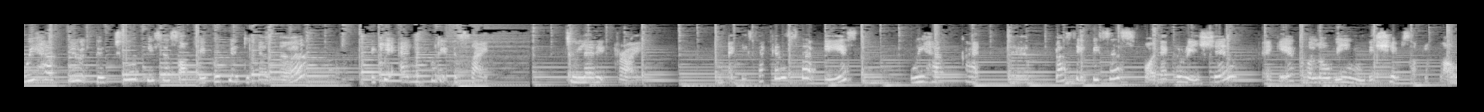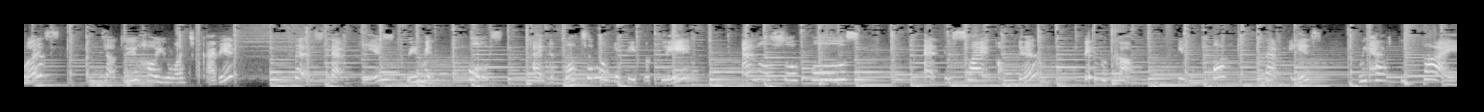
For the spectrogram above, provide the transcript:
we have glued the two pieces of paper plate together. Okay, and put it aside to let it dry. Okay, second step is, we have cut the plastic pieces for decoration. Okay, following the shapes of the flowers. It's up to you how you want to cut it. Third step is we make holes at the bottom of the paper plate and also holes at the side of the paper cup. The fourth step is we have to tie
